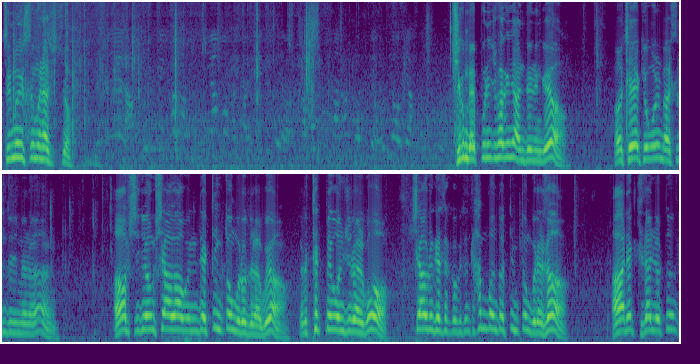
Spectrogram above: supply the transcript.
질문 있으면 하십시오. 지금 몇 분인지 확인이 안 되는 게요. 어, 제 경우를 말씀드리면은 9시경 샤워하고 있는데 띵동 그러더라고요. 그래서 택배 온줄 알고 샤워를 계속하고 있는데 한 번 더 띵동 그래서 아, 내가 기다렸던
